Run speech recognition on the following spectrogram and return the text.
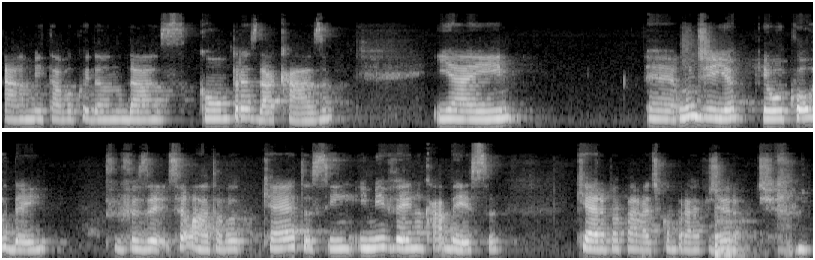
A Ami estava cuidando das compras da casa. E aí, é, um dia eu acordei, fui fazer, sei lá, tava quieta assim, e me veio na cabeça que era para parar de comprar refrigerante.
